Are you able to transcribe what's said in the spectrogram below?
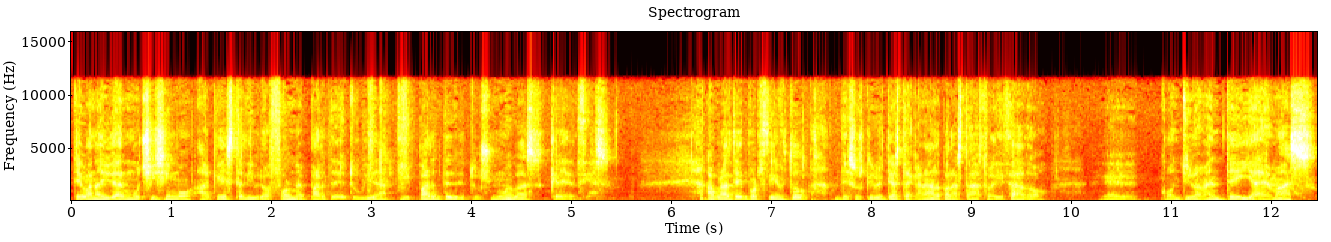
te van a ayudar muchísimo a que este libro forme parte de tu vida y parte de tus nuevas creencias. Acuérdate, por cierto, de suscribirte a este canal para estar actualizado eh, continuamente y además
